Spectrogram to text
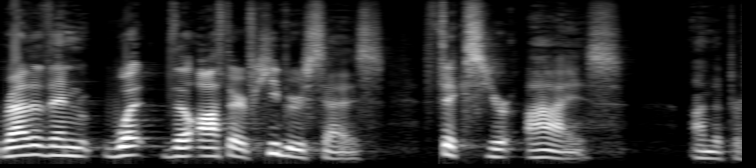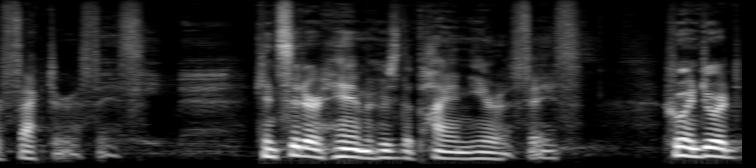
Rather than what the author of Hebrews says, fix your eyes on the perfecter of faith. Amen. Consider him who's the pioneer of faith, who endured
